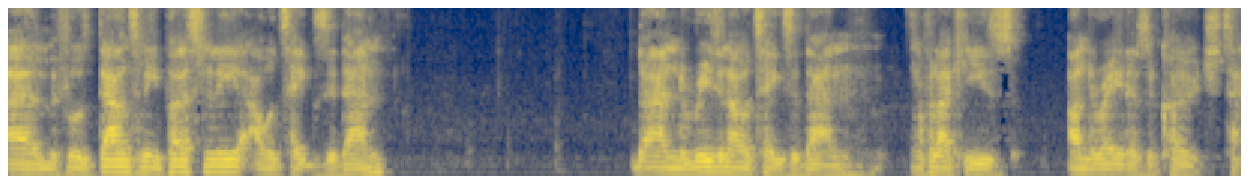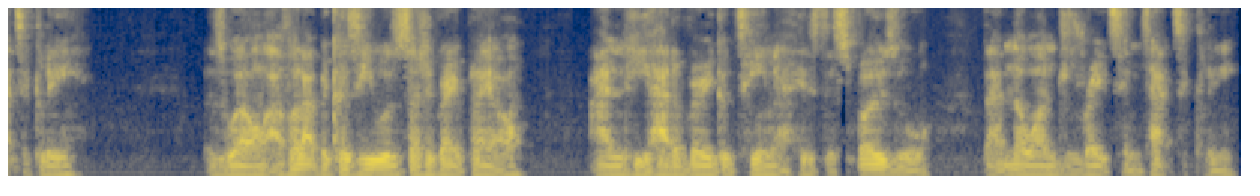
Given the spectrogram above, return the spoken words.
Um, if it was down to me personally, I would take Zidane and the reason I would take Zidane, I feel like he's underrated as a coach tactically as well. I feel like because he was such a great player and he had a very good team at his disposal, that no one just rates him tactically.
